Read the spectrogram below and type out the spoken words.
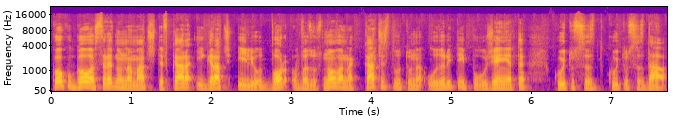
Колко гола средно на матч ще вкара играч или отбор възоснова на качеството на ударите и положенията, които, съз... които създава.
